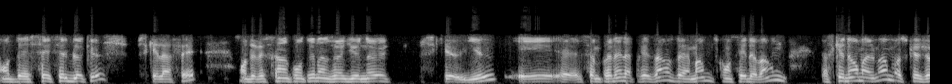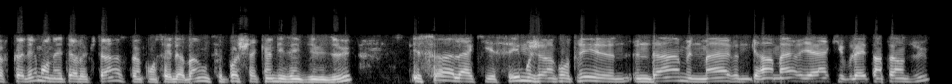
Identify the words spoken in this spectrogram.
on devait cesser le blocus, ce qu'elle a fait. On devait se rencontrer dans un lieu neutre, ce qui a eu lieu. Et euh, ça me prenait la présence d'un membre du conseil de bande. Parce que normalement, moi, ce que je reconnais, mon interlocuteur, c'est un conseil de bande. C'est pas chacun des individus. Et ça, elle a acquiescé. Moi, j'ai rencontré une, dame, une mère, une grand-mère hier qui voulait être entendue.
